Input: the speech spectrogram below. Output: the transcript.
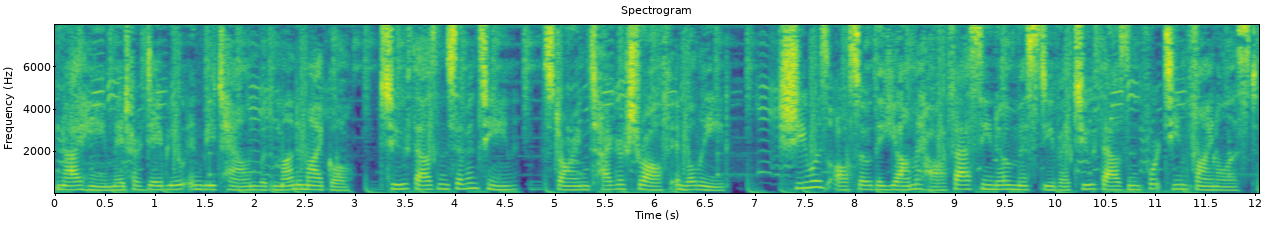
Nidhhi made her debut in B-Town with Munna Michael, 2017, starring Tiger Shroff in the lead. She was also the Yamaha Fascino Miss Diva 2014 finalist.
